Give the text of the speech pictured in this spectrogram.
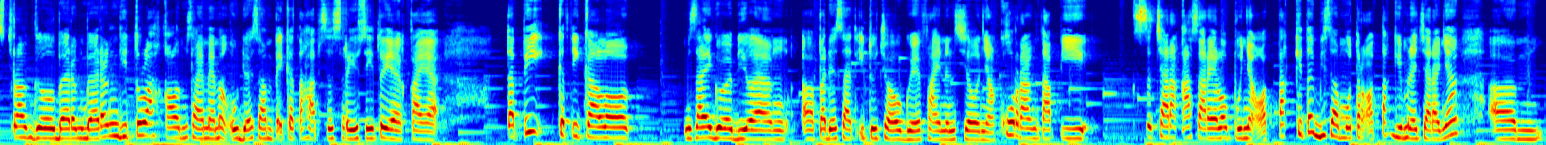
struggle bareng-bareng gitulah kalau misalnya memang udah sampai ke tahap seserius itu ya kayak tapi ketika lo misalnya gue bilang eh, pada saat itu cowok gue finansialnya kurang tapi secara kasarnya lo punya otak kita bisa muter otak gimana caranya em,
